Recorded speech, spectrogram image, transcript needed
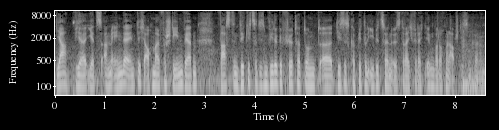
ja, wir jetzt am Ende endlich auch mal verstehen werden, was denn wirklich zu diesem Video geführt hat und äh, dieses Kapitel Ibiza in Österreich vielleicht irgendwann auch mal abschließen können.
